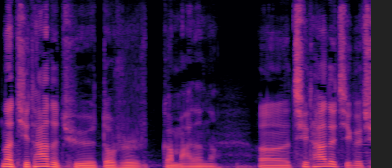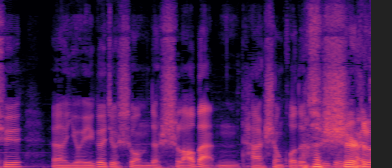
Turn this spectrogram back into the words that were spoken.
那其他的区都是干嘛的呢？呃，其他的几个区，呃，有一个就是我们的石老板，嗯，他生活的 区是这块儿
